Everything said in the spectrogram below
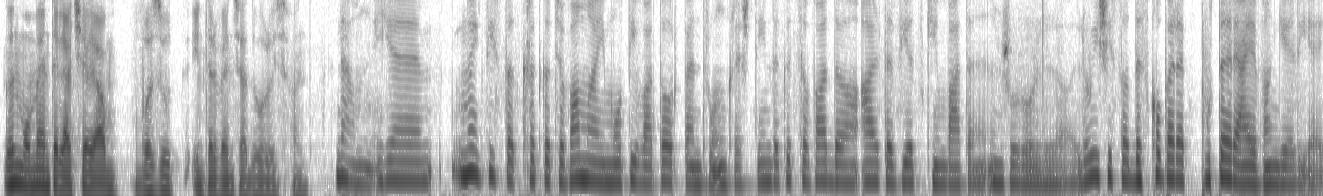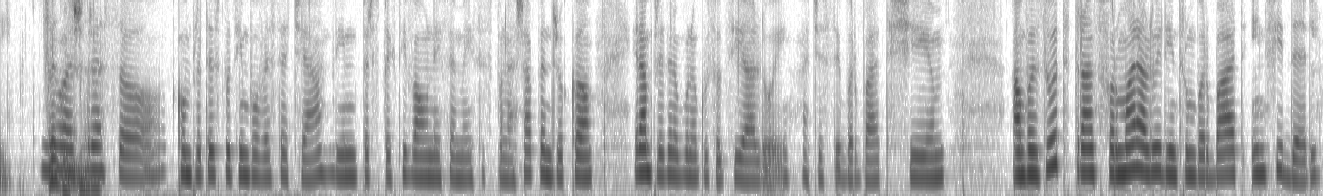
În momentele acelea am văzut intervenția Duhului Sfânt. Da, e, nu există, cred că, ceva mai motivator pentru un creștin decât să vadă alte vieți schimbate în jurul lui și să descopere puterea Evangheliei. Eu Vezi, aș Jana? vrea să completez puțin povestea aceea din perspectiva unei femei, să spun așa, pentru că eram prietenă bună cu soția lui, acestui bărbat și am văzut transformarea lui dintr-un bărbat infidel,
